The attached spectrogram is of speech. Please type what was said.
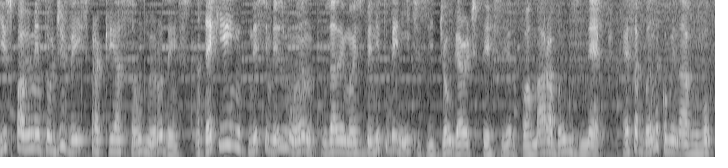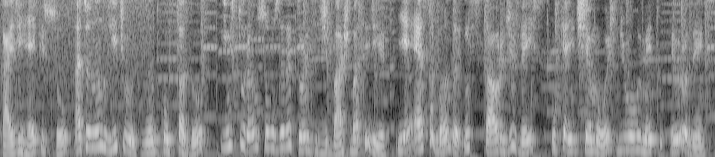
Isso pavimentou de vez para a criação do Eurodance. Até que, nesse mesmo ano, os alemães Benito Benítez e John Garrett III formaram a banda Snap. Essa banda combinava vocais de rap e soul, adicionando ritmos usando computador e misturando sons eletrônicos de baixo e bateria. E essa banda instaura de vez o que a gente chama hoje de movimento Eurodance.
